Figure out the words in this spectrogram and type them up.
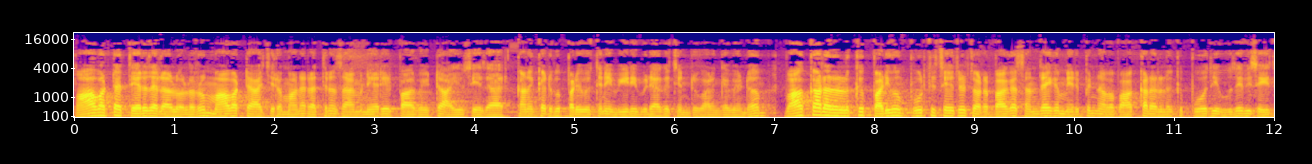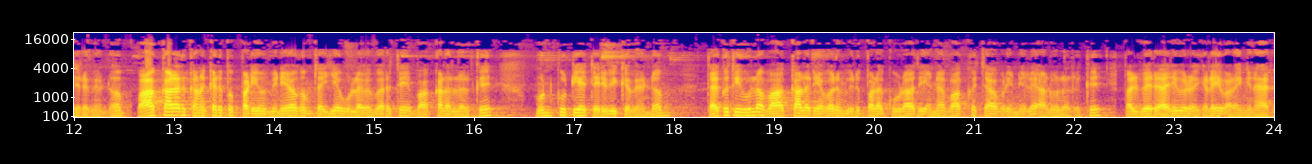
மாவட்ட தேர்தல் அலுவலரும் மாவட்ட ஆட்சியருமான ரத்தினசாமி நேரில் பார்வையிட்டு ஆய்வு செய்தார். கணக்கெடுப்பு படிவத்தினை வீடு வீடாக சென்று வழங்க வேண்டும். வாக்காளர்களுக்கு படிவம் பூர்த்தி செய்தல் தொடர்பாக சந்தேகம் இருப்பின் அவர் வாக்காளர்களுக்கு போதிய உதவி செய்து செய்திட வேண்டும். வாக்காளர் கணக்கெடுப்பு படிவம் விநியோகம் செய்ய உள்ள விவரத்தை வாக்காளர்களுக்கு முன்கூட்டியே தெரிவிக்க வேண்டும். தகுதியுள்ள வாக்காளர் எவரும் விடுபடக்கூடாது என வாக்குச்சாவடி நிலை அலுவலருக்கு பல்வேறு அறிவுரைகளை வழங்கினார்.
